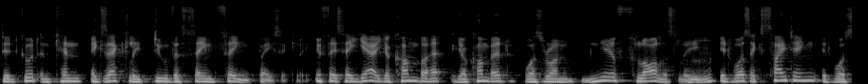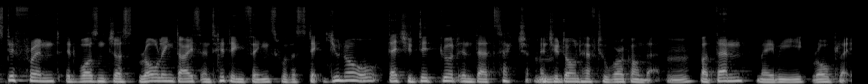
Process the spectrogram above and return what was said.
did good and can exactly do the same thing basically. If they say, "Yeah, your combat your combat was run near flawlessly. Mhm. It was exciting, it was different, it wasn't just rolling dice and hitting things with a stick." You know that you did good in that section and Mhm. you don't have to work on that. Mhm. But then maybe roleplay.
